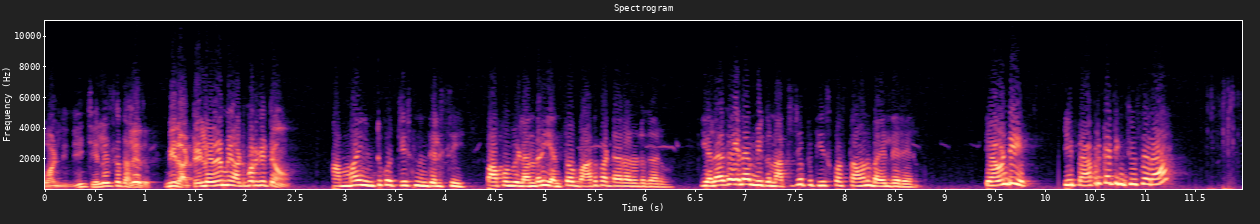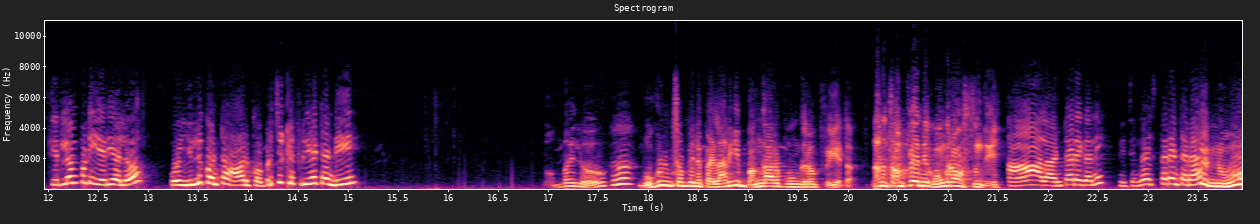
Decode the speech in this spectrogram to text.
వాళ్ళు నేనేం చేయలేదు కదా. లేదు మీరు అట్టెళ్ళారే మేము అటు పరిగెట్టాం అమ్మాయి ఇంటికి వచ్చేసిందని తెలిసి పాపం వీళ్ళందరూ ఎంతో బాధపడ్డారు అల్లుడు గారు. ఎలాగైనా మీకు నచ్చ చెప్పి తీసుకొస్తామని బయలుదేరారు. ఏమండి ఈ పేపర్ కటింగ్ చూసారా? కిర్లంపూడి ఏరియాలో ఓ ఇల్లు కొంట ఆరు కొబ్బరి చెట్లు ఫ్రీ అటండి బొంబాయిలో ముగ్గురు చంపిన పెళ్ళానికి బంగారపు ఉంగరం ఫ్రీ అట. నన్ను చంపే నీకు ఉంగరం వస్తుంది. అలా అంటారే గాని నిజంగా ఇస్తారంటారా నువ్వు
